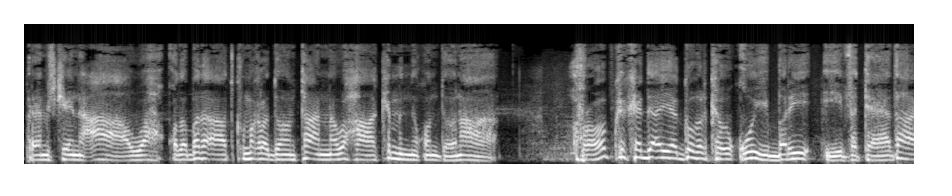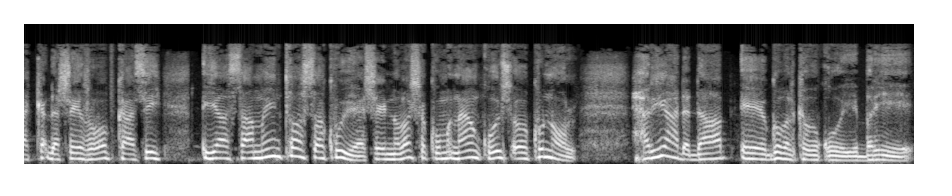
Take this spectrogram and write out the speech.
barnaamijkeena caawa qodobada aad ku maqli doontaanna waxaa ka mid noqon doonaa roobabka ka da'aya gobolka waqooyi bari iyo fatahaadaha ka dhashay roobabkaasi ayaa saameyn toosa ku yeeshay nolosha kumanaan qoys oo ku nool xeryaha dhadhaab ee gobolka waqooyi bari.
